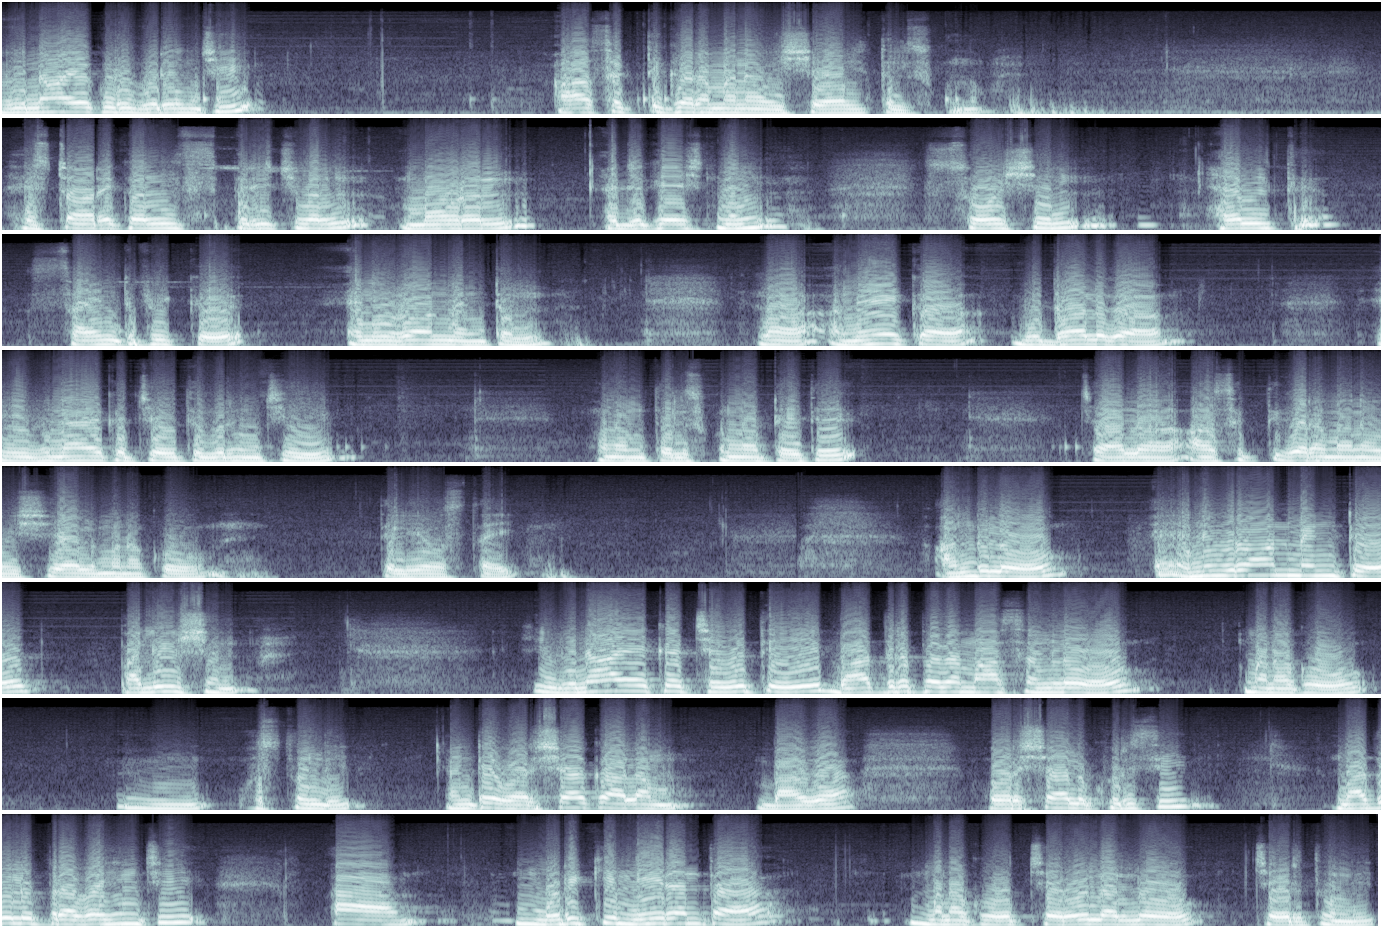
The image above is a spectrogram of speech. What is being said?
వినాయకుడి గురించి ఆసక్తికరమైన విషయాలు తెలుసుకుందాం. Historical spiritual moral educational social health scientific environmental ఇలా అనేక విధాలుగా ఈ వినాయక చవితి గురించి మనం తెలుసుకున్నట్టయితే చాలా ఆసక్తికరమైన విషయాలు మనకు తెలియవస్తాయి. అందులో ఎన్విరాన్మెంట్ పొల్యూషన్ ఈ వినాయక చవితి భాద్రపద మాసంలో మనకు వస్తుంది. అంటే వర్షాకాలం బాగా వర్షాలు కురిసి నదులు ప్రవహించి ఆ మురికి నీరంతా మనకు చెరువులలో చేరుతుంది.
